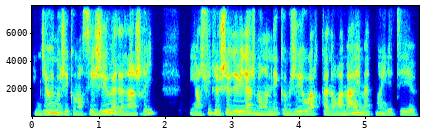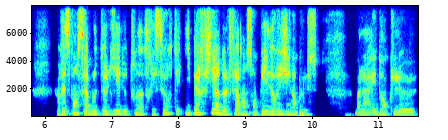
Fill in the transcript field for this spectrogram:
Il me dit oui, moi j'ai commencé GE à la lingerie. Et ensuite, le chef de village m'a emmené comme GE Arc Panorama et maintenant il était euh, responsable hôtelier de tout notre resort et hyper fier de le faire dans son pays d'origine en plus. Voilà. Et donc, le,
